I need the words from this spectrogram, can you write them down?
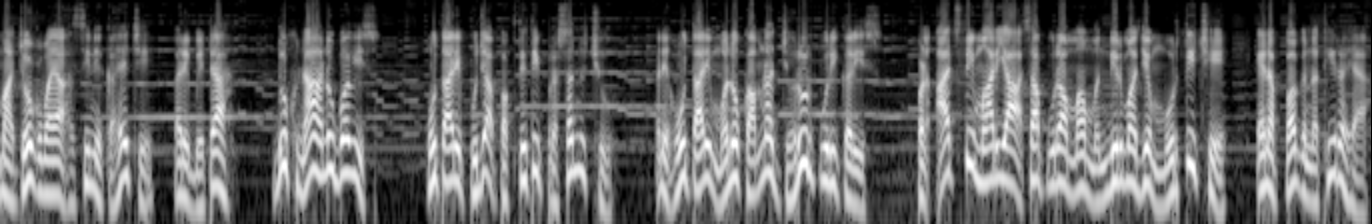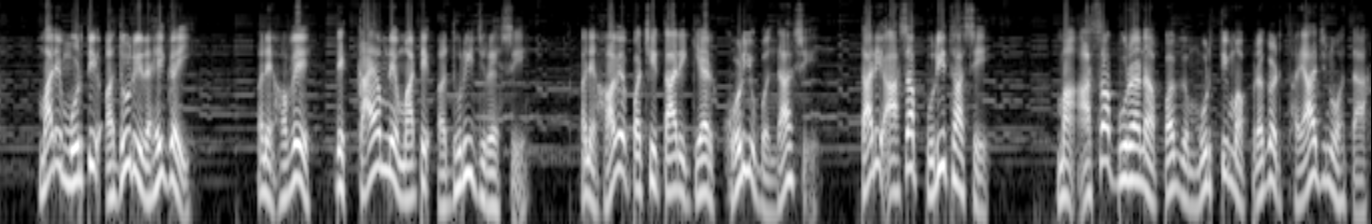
માં જોગમાયા હસીને કહે છે, અરે બેટા, દુઃખ ના અનુભવીશ. હું તારી પૂજા ભક્તિથી પ્રસન્ન છું અને હું તારી મનોકામના જરૂર પૂરી કરીશ. પણ આજથી મારી આ આશાપુરા માં મંદિરમાં જે મૂર્તિ છે, એના પગ નથી રહ્યા. મારી મૂર્તિ અધૂરી રહી ગઈ. અને હવે તે કાયમને માટે અધૂરી જ રહેશે. અને હવે પછી તારી ઘેર ઘોડિયું બંધાશે. તારી આશા પૂરી થશે. માં આશાપુરાના પગ મૂર્તિમાં પ્રગટ થયા જ નહોતા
